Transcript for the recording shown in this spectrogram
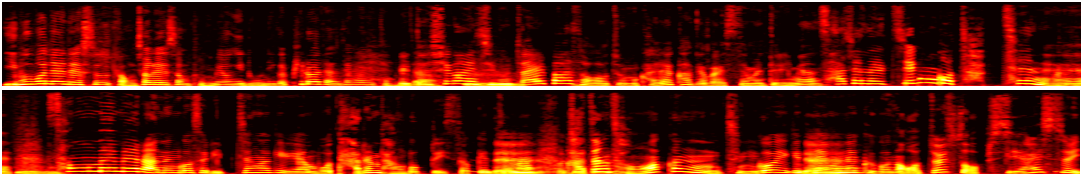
이 부분에 대해서 경찰에서는 분명히 논의가 필요하다는 생각이 듭니다. 일단 시간이 음. 지금 짧아서 좀 간략하게 말씀을 드리면 사진을 찍은 것 자체는 음. 성매매라는 것을 입증하기 위한 뭐 다른 방법도 있었겠지만 네. 가장 정확한 증거이기 네. 때문에 그거는 어쩔 수 없이 할수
